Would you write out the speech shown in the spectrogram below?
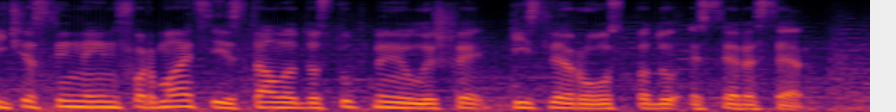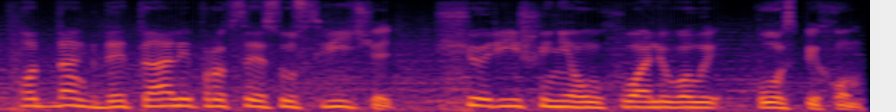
і частина інформації стала доступною лише після розпаду СРСР. Однак деталі процесу свідчать, що рішення ухвалювали поспіхом.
